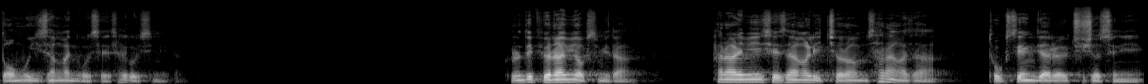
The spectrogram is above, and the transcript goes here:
너무 이상한 곳에 살고 있습니다. 그런데 변함이 없습니다. 하나님이 세상을 이처럼 사랑하사 독생자를 주셨으니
